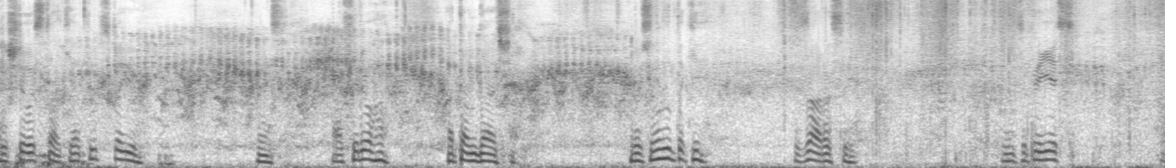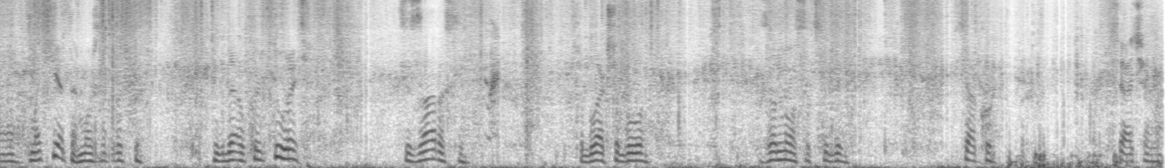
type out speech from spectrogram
вирішили стати. Я тут стою. Ось. А Серега, а там далі. Коротше, ну тут такі зарослі. В принципі, є е, мачете, можна трошки буде окультурити ці зарослі, щоб легше було заносити сюди всяку всячину.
